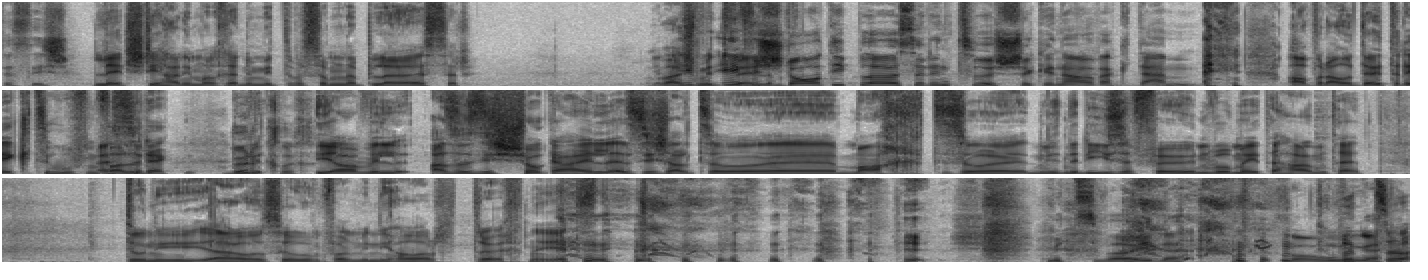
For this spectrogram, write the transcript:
das ist Letzte hatte ich mal mit so einem Blöser. Weißt ich mit ich welchem? verstehe die Blöser inzwischen, genau wegen dem. Aber auch dort regt es auf. Im Es regt- wirklich? Ja, weil, also es ist schon geil. Es ist halt so äh, Macht, so äh, wie ein riesen Föhn, den man in der Hand hat. Tue ich auch so im Fall meine Haare trocknen jetzt. Mit zwei von unten. so.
